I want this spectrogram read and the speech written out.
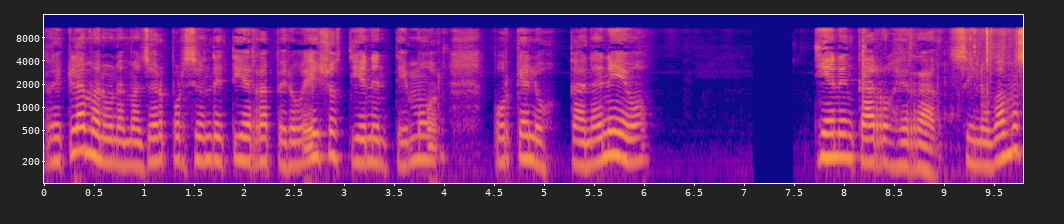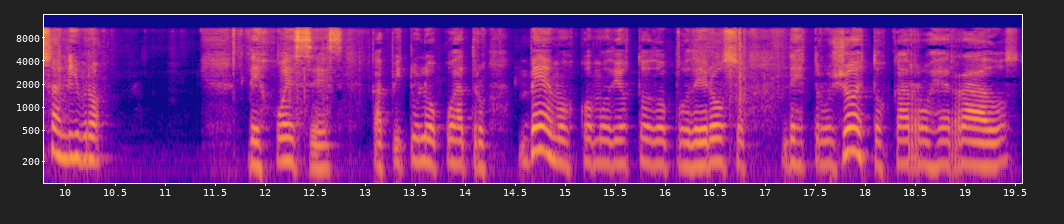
reclaman una mayor porción de tierra, pero ellos tienen temor porque los cananeos tienen carros errados. Si nos vamos al libro de jueces, capítulo 4, vemos cómo Dios Todopoderoso destruyó estos carros errados,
